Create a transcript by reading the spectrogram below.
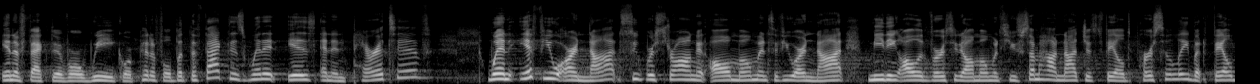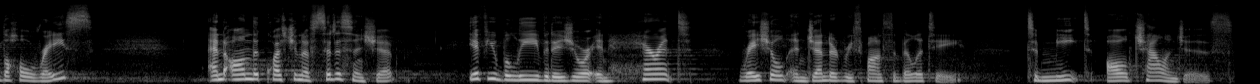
ineffective or weak or pitiful. But the fact is, when it is an imperative, when if you are not super strong at all moments, if you are not meeting all adversity at all moments, you've somehow not just failed personally, but failed the whole race. And on the question of citizenship, if you believe it is your inherent racial and gendered responsibility to meet all challenges,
